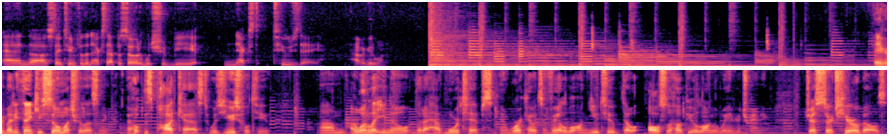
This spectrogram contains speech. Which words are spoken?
and uh, stay tuned for the next episode, which should be next Tuesday. Have a good one. Hey, everybody, thank you so much for listening. I hope this podcast was useful to you. Um, I want to let you know that I have more tips and workouts available on YouTube that will also help you along the way of your training. Just search Hero Bells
